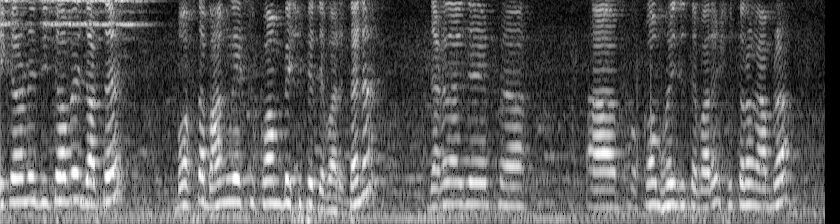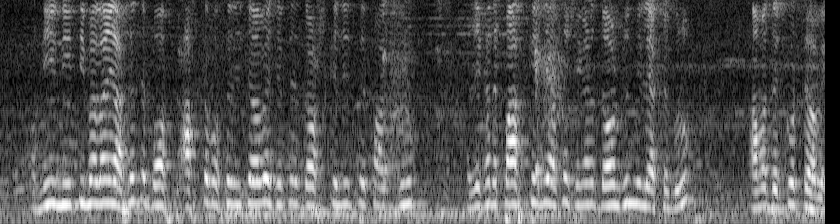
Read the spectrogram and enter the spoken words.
এই কারণে দিতে হবে যাতে বস্তা ভাঙলে একটু কম বেশি পেতে পারে, তাই না? দেখা যায় যে কম হয়ে যেতে পারে। সুতরাং আমরা নীতিমালায় আছে যে বস্তা আস্ত বস্তা দিতে হবে সেটা দশ কেজিতে পাঁচ গ্রুপ, যেখানে পাঁচ কেজি আছে, সেখানে দশজন মিলে একটা গ্রুপ আমাদের করতে হবে।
